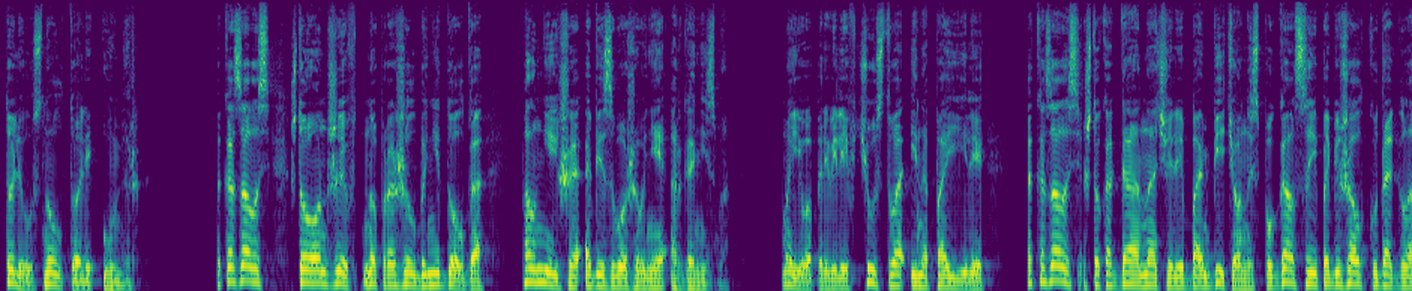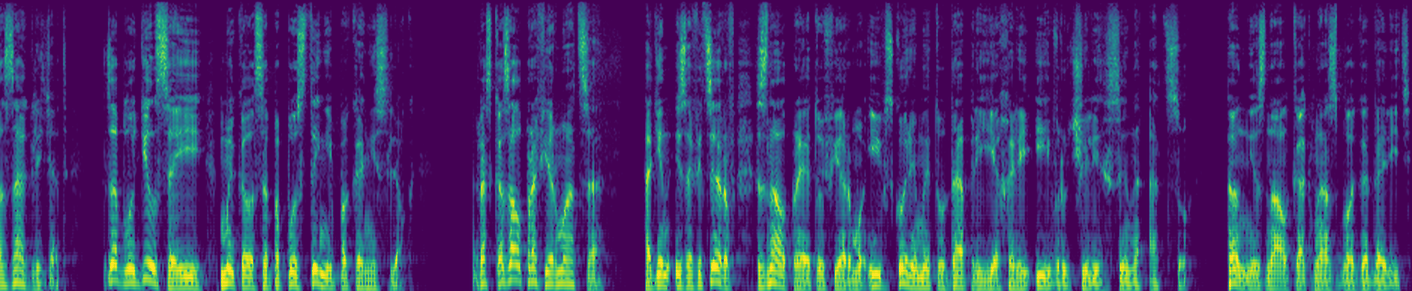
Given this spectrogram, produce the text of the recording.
то ли уснул, то ли умер. Оказалось, что он жив, но прожил бы недолго – полнейшее обезвоживание организма. Мы его привели в чувство и напоили. Оказалось, что когда начали бомбить, он испугался и побежал, куда глаза глядят. Заблудился и мыкался по пустыне, пока не слег. Рассказал про ферму отца. Один из офицеров знал про эту ферму, и вскоре мы туда приехали и вручили сына отцу. Он не знал, как нас благодарить.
